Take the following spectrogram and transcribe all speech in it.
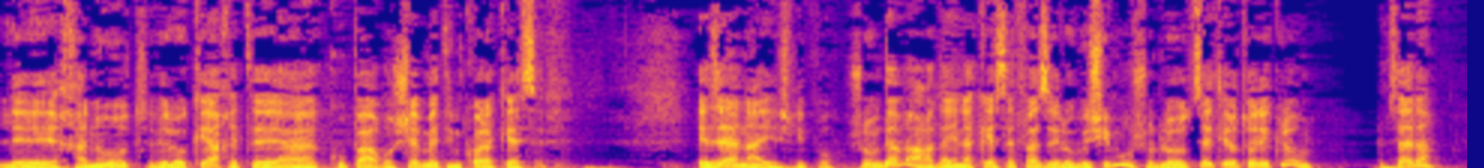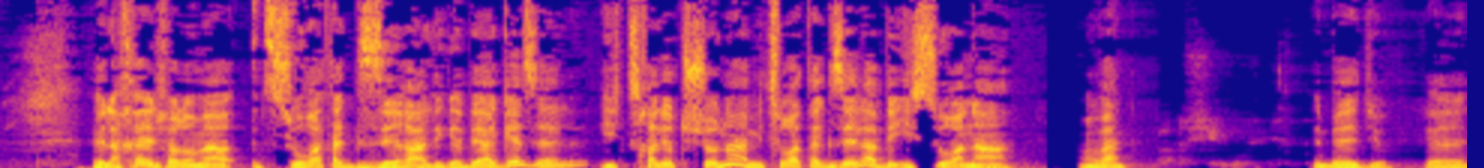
לחנות ולוקח את אה, הקופה הרושמת עם כל הכסף, איזה הנאה יש לי פה? שום דבר, עדיין הכסף הזה לא בשימוש, עוד לא הוצאתי אותו לכלום. בסדר? ולכן אפשר לומר, צורת הגזרה לגבי הגזל, היא צריכה להיות שונה מצורת הגזלה באיסור הנאה. מובן? בדיוק, כן.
